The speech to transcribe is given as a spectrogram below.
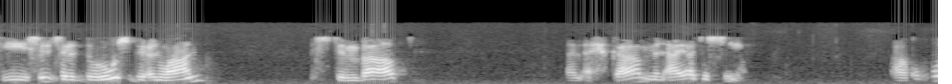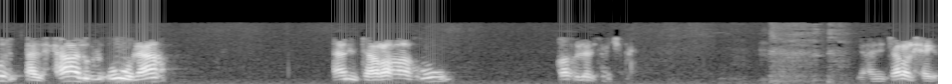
في سلسلة دروس بعنوان استنباط الأحكام من آيات الصيام أقول الحال الأولى أن تراه قبل الفجر. يعني ترى الحيض.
